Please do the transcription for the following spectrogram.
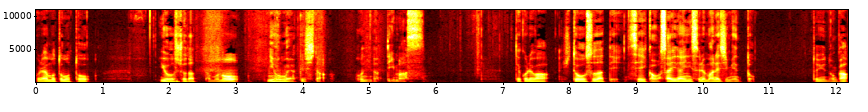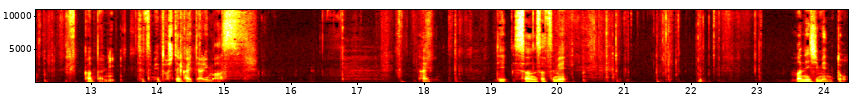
これはもともと洋書だったものを日本語訳した本になっています。で、これは人を育て成果を最大にするマネジメントというのが簡単に説明として書いてあります。はい。で、3冊目。マネジメント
